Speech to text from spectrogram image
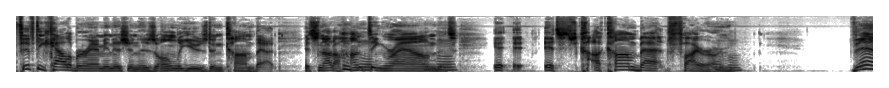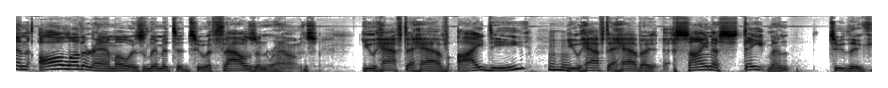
50 caliber ammunition is only used in combat. It's not a mm-hmm. hunting round. Mm-hmm. It's it, it, it's a combat firearm. Mm-hmm. Then all other ammo is limited to a thousand rounds. You have to have ID. Mm-hmm. You have to have a sign a statement to the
